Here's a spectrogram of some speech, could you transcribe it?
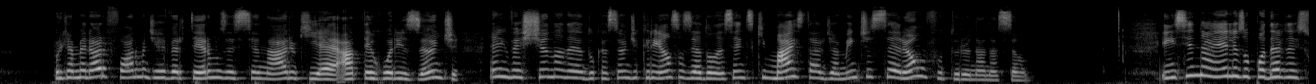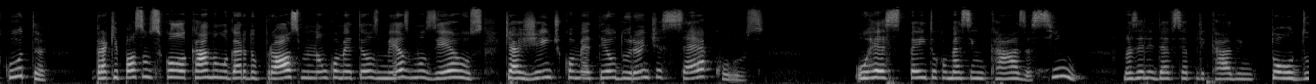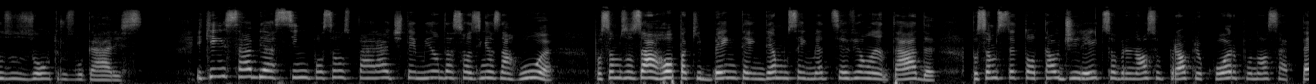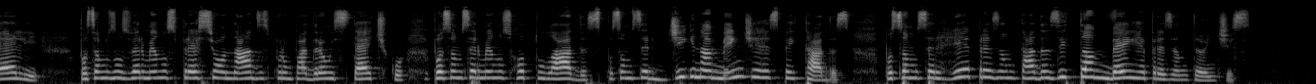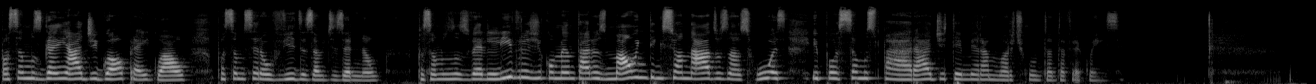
porque a melhor forma de revertermos esse cenário que é aterrorizante é investindo na educação de crianças e adolescentes que mais tardiamente serão o futuro da nação. Ensina a eles o poder da escuta, para que possam se colocar no lugar do próximo e não cometer os mesmos erros que a gente cometeu durante séculos. O respeito começa em casa, sim, mas ele deve ser aplicado em todos os outros lugares. E quem sabe assim possamos parar de temer andar sozinhas na rua, possamos usar a roupa que bem entendemos sem medo de ser violentada, possamos ter total direito sobre o nosso próprio corpo, nossa pele, possamos nos ver menos pressionadas por um padrão estético, possamos ser menos rotuladas, possamos ser dignamente respeitadas, possamos ser representadas e também representantes. Possamos ganhar de igual para igual, possamos ser ouvidas ao dizer não, possamos nos ver livres de comentários mal intencionados nas ruas e possamos parar de temer a morte com tanta frequência.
